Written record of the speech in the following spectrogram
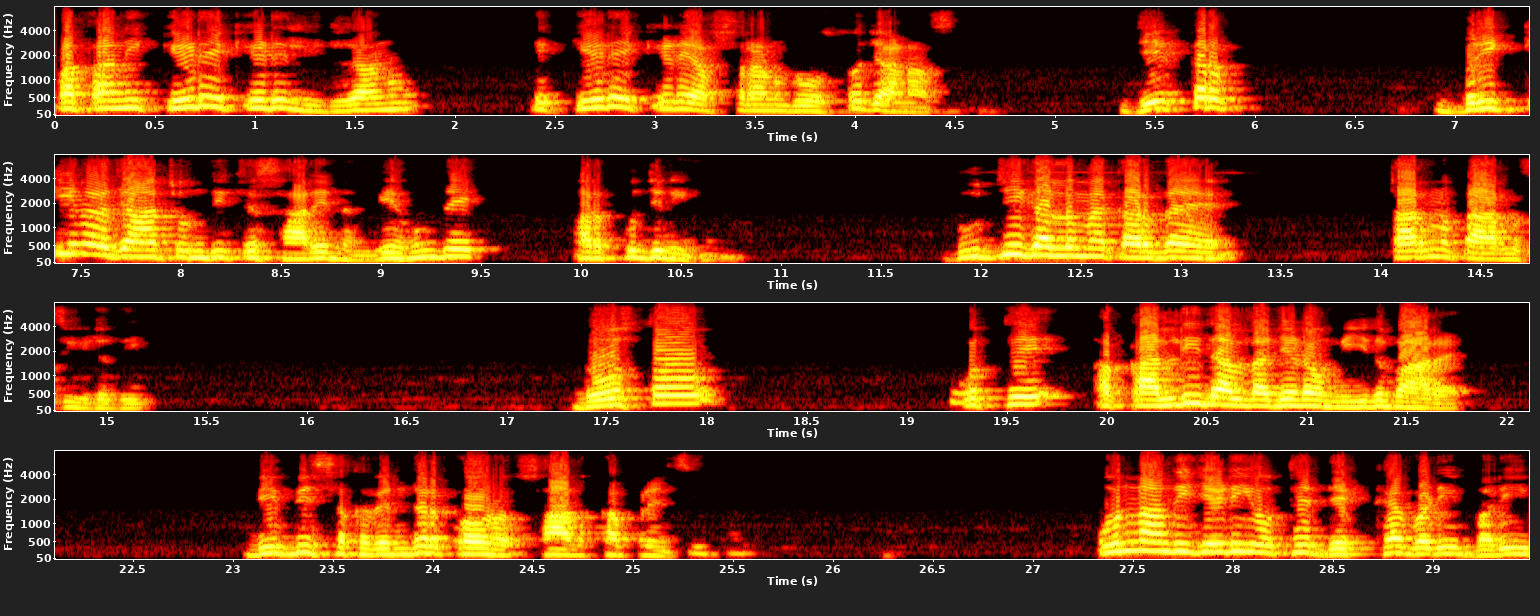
ਪਤਾ ਨਹੀਂ ਕਿਹੜੇ ਕਿਹੜੇ ਲੀਡਰਾਂ ਨੂੰ ਤੇ ਕਿਹੜੇ ਕਿਹੜੇ ਅਫਸਰਾਂ ਨੂੰ ਦੋਸਤੋ ਜਾਣਾ ਸੀ। ਜੇਕਰ ਬਰੀਕੀ ਨਾਲ ਜਾਂਚ ਹੁੰਦੀ ਤੇ ਸਾਰੇ ਨੰਗੇ ਹੁੰਦੇ ਪਰ ਕੁਝ ਨਹੀਂ ਹੁੰਦਾ। ਦੂਜੀ ਗੱਲ ਮੈਂ ਕਰਦਾ ਹਾਂ ਤਰਨ ਤਾਰਨ ਸੀਟ ਦੀ। ਦੋਸਤੋ ਉੱਥੇ ਅਕਾਲੀ ਦਲ ਦਾ ਜਿਹੜਾ ਉਮੀਦਵਾਰ ਹੈ ਬੀਬੀ ਸੁਖਵਿੰਦਰ ਕੌਰ ਸਾਬਕਾ ਪ੍ਰਿੰਸੀਪਲ। ਉਹਨਾਂ ਦੀ ਜਿਹੜੀ ਉੱਥੇ ਦਿੱਖ ਹੈ ਬੜੀ ਬੜੀ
